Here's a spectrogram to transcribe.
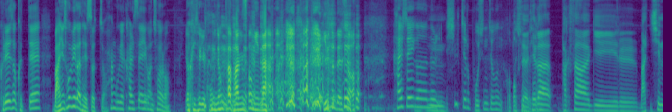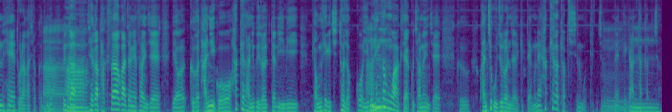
그래서 그때 많이 소비가 됐었죠. 한국의 칼 세이건처럼 여기저기 공중파 방송이나 이런 데서 칼 세이건을 음. 실제로 보신 적은 없어요. 거죠? 제가 박사학위를 마친 해에 돌아가셨거든요. 아. 그러니까 아. 제가 박사 과정에서 이제 여- 그거 다니고 학회 다니고 이럴 때는 이미 병색이 짙어졌고 이분 아. 행성과학자였고 저는 이제 그 관측 우주론자였기 때문에 학회가 겹치지는 못했죠. 음. 네, 되게 안타깝죠.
